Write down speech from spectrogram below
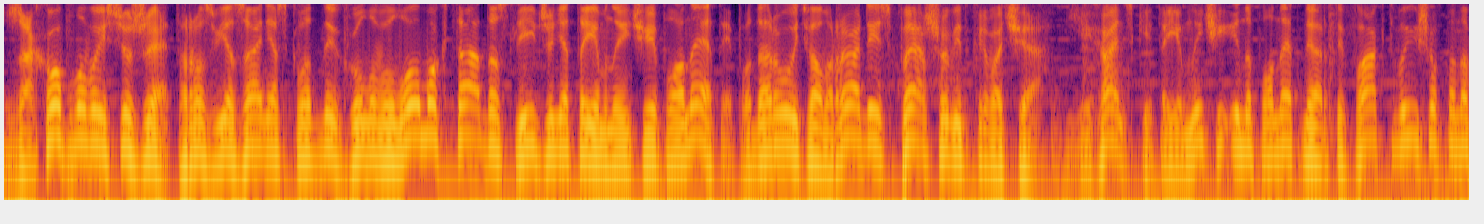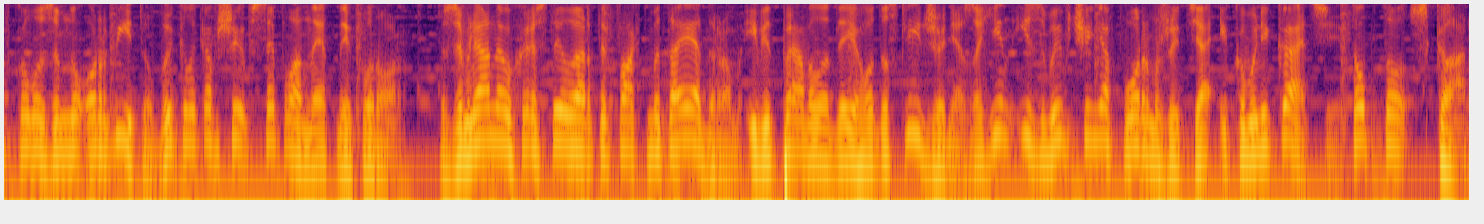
Захопливий сюжет, розв'язання складних головоломок та дослідження таємничої планети подарують вам радість першого відкривача. Гігантський таємничий інопланетний артефакт вийшов на навколоземну орбіту, викликавши всепланетний фурор. Земляни охрестили артефакт метаедером і відправили для його дослідження загін із вивчення форм життя і комунікації, тобто СКАР,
